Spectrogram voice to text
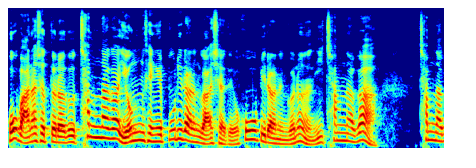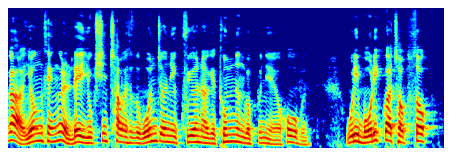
호흡 안 하셨더라도 참나가 영생의 뿌리라는 거 아셔야 돼요. 호흡이라는 거는 이 참나가 참나가 영생을 내 육신 차원에서도 온전히 구현하게 돕는 것뿐이에요. 호흡은. 우리 몰입과 접속,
